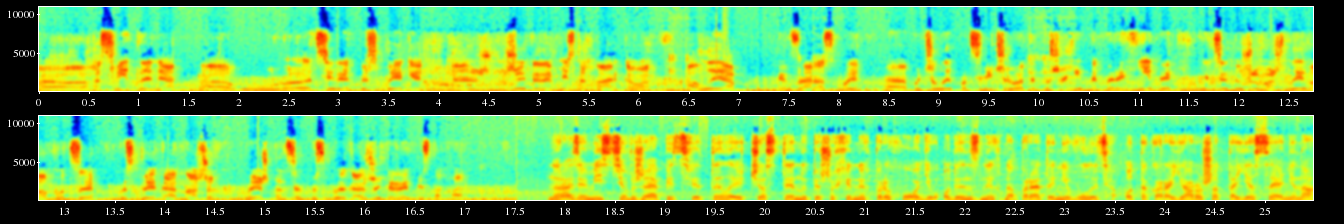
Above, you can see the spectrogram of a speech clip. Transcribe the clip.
е, освітлення е, у е, цілях безпеки е, жителів міста Харкова. Але зараз ми е, почали підсвічувати пішохідні перехіди, і це дуже важливо, бо це безпека наших мешканців, безпека жителів міста Харкова. Наразі в місті вже підсвітили частину пішохідних переходів. Один з них на перетині вулиць Отакара Яроша та Єсеніна.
